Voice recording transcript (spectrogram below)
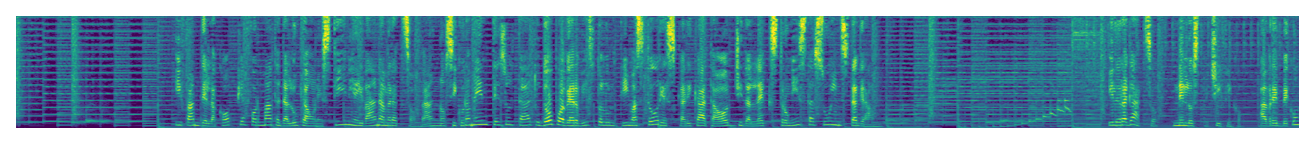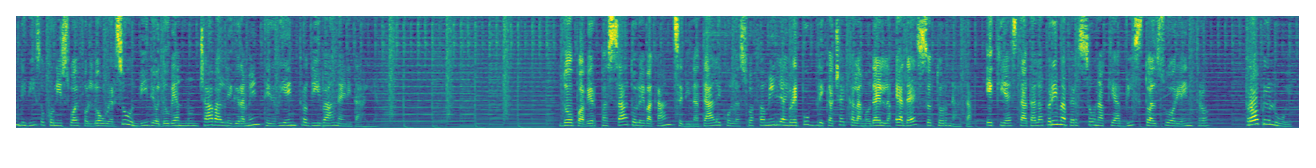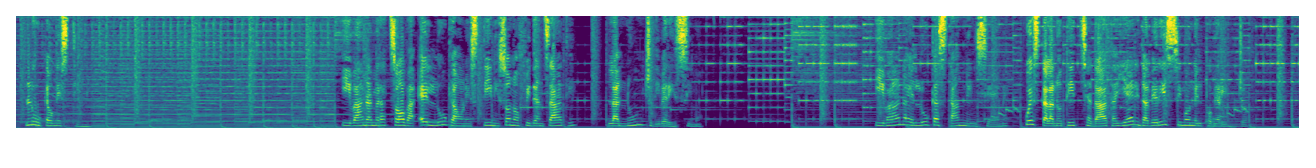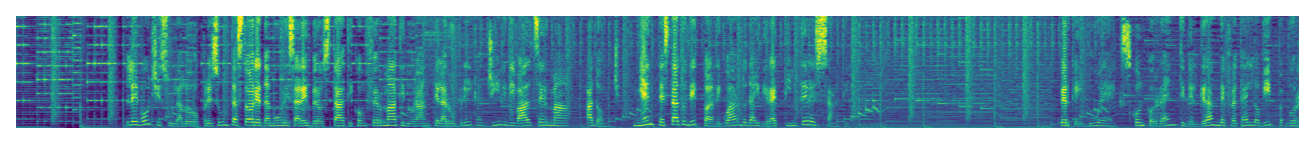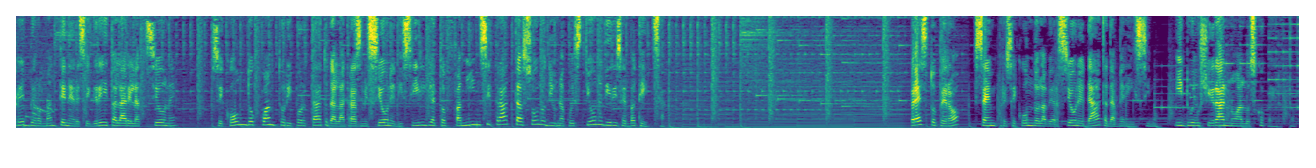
I fan della coppia formata da Luca Onestini e Ivana Mrazova hanno sicuramente esultato dopo aver visto l'ultima storia scaricata oggi dall'ex tronista su Instagram. Il ragazzo, nello specifico, avrebbe condiviso con i suoi followers un video dove annunciava allegramente il rientro di Ivana in Italia. Dopo aver passato le vacanze di Natale con la sua famiglia in Repubblica Ceca la modella è adesso tornata, e chi è stata la prima persona che ha visto al suo rientro? Proprio lui, Luca Onestini. Ivana Mrazova e Luca Onestini sono fidanzati? L'annuncio di Verissimo. Ivana e Luca stanno insieme, questa la notizia data ieri da Verissimo nel pomeriggio. Le voci sulla loro presunta storia d'amore sarebbero stati confermati durante la rubrica Giri di Valzer ma, ad oggi, niente è stato detto al riguardo dai diretti interessati perché i due ex concorrenti del grande fratello Vip vorrebbero mantenere segreta la relazione? Secondo quanto riportato dalla trasmissione di Silvia Toffanin si tratta solo di una questione di riservatezza. Presto però, sempre secondo la versione data da Verissimo, i due usciranno allo scoperto.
